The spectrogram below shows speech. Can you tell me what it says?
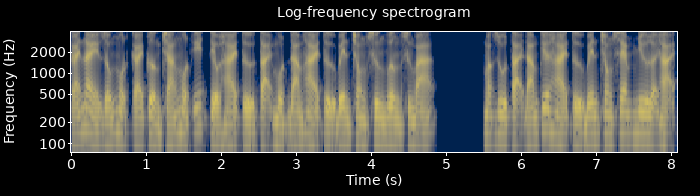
cái này giống một cái cường tráng một ít tiểu hài tử tại một đám hài tử bên trong xương vương xương bá. Mặc dù tại đám kia hài tử bên trong xem như lợi hại,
